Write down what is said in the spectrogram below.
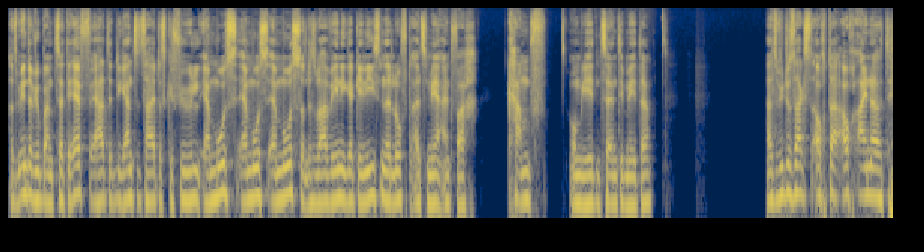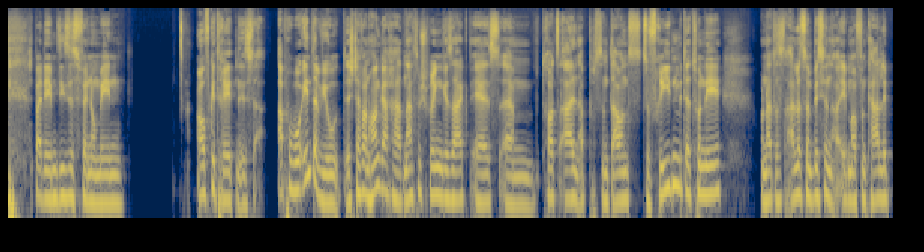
also im Interview beim ZDF, er hatte die ganze Zeit das Gefühl, er muss, er muss, er muss. Und es war weniger genießende Luft als mehr einfach Kampf um jeden Zentimeter. Also wie du sagst, auch da auch einer, bei dem dieses Phänomen aufgetreten ist. Apropos Interview, Stefan Hongacher hat nach dem Springen gesagt, er ist ähm, trotz allen Ups und Downs zufrieden mit der Tournee und hat das alles so ein bisschen eben auf den Karle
